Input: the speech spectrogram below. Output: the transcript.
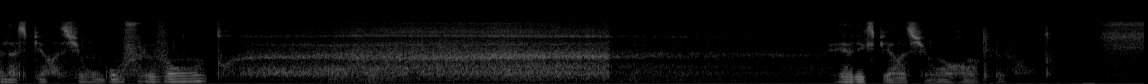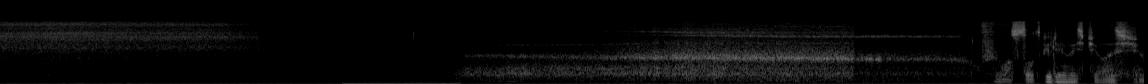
À l'aspiration, on gonfle le ventre. Et à l'expiration, on rentre le ventre. On fait en sorte que les respirations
